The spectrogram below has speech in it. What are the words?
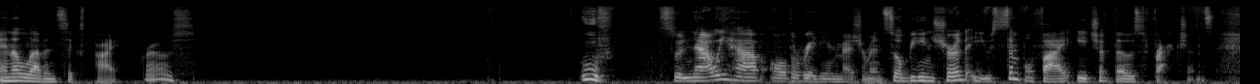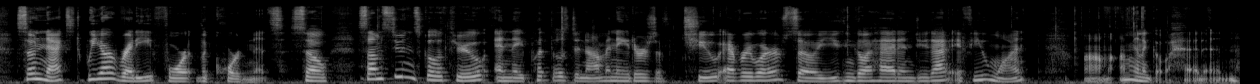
and 11 6 pi. Gross. Oof. So now we have all the radian measurements. So being sure that you simplify each of those fractions. So next we are ready for the coordinates. So some students go through and they put those denominators of two everywhere. So you can go ahead and do that if you want. Um, I'm going to go ahead and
